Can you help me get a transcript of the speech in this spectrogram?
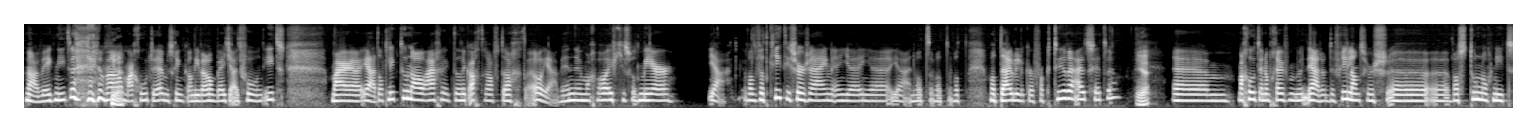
nou, weet ik niet helemaal. Ja. Maar goed, hè, misschien kan die wel een beetje uitvoerend iets... Maar uh, ja, dat liep toen al eigenlijk dat ik achteraf dacht: oh ja, Wende mag wel eventjes wat meer, ja, wat, wat kritischer zijn en je, en je ja, en wat, wat, wat, wat duidelijker facturen uitzetten. Ja. Um, maar goed, en op een gegeven moment, ja, de, de freelancers uh, uh, was toen nog niet,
